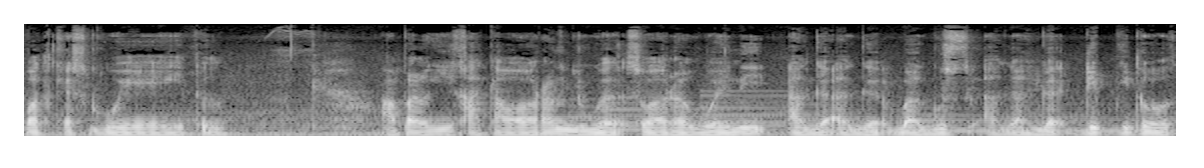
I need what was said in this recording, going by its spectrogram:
podcast gue gitu. Apalagi kata orang juga suara gue ini agak-agak bagus agak-agak deep gitu.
